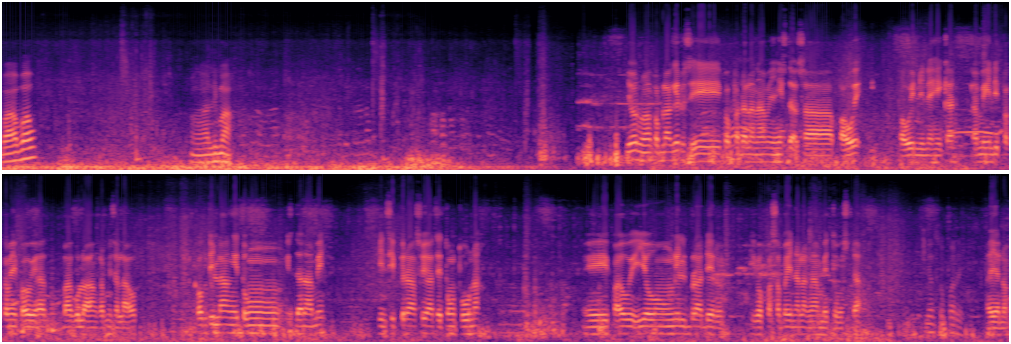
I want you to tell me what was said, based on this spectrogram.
mababaw mga lima yun mga ka-vloggers eh, papadala namin yung isda sa pauwi. Pauwi ni Nahikan. Kami hindi pa kami pauwi at bago lang kami sa laot. Kaunti lang itong isda namin. 15 piraso yata itong tuna. Eh pauwi yung Neil brother. Ipapasabay na lang namin itong isda. Yan so pare. Ayan o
